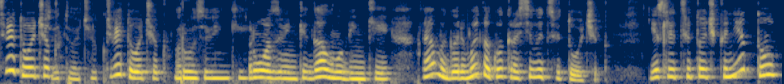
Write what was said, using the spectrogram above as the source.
Цветочек. Цветочек. Цветочек. Розовенький. Розовенький, голубенький. Да, мы говорим, ой, какой красивый цветочек. Если цветочка нет, то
